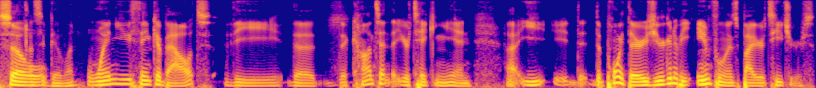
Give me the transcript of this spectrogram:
So That's a good one. when you think about the the the content that you're taking in, uh, you, the the point there is you're going to be influenced by your teachers.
